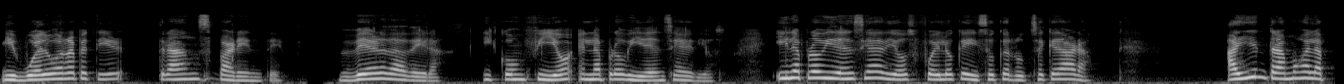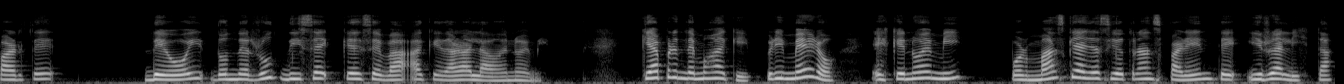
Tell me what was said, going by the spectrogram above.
y vuelvo a repetir, transparente, verdadera, y confió en la providencia de Dios. Y la providencia de Dios fue lo que hizo que Ruth se quedara. Ahí entramos a la parte de hoy donde Ruth dice que se va a quedar al lado de Noemi. ¿Qué aprendemos aquí? Primero, es que Noemí, por más que haya sido transparente y realista,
